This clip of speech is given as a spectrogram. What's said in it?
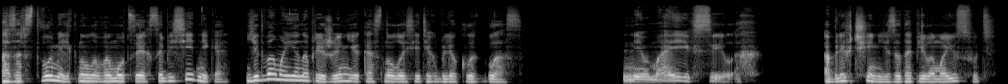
Озорство мелькнуло в эмоциях собеседника, едва мое напряжение коснулось этих блеклых глаз. Не в моих силах. Облегчение затопило мою суть.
